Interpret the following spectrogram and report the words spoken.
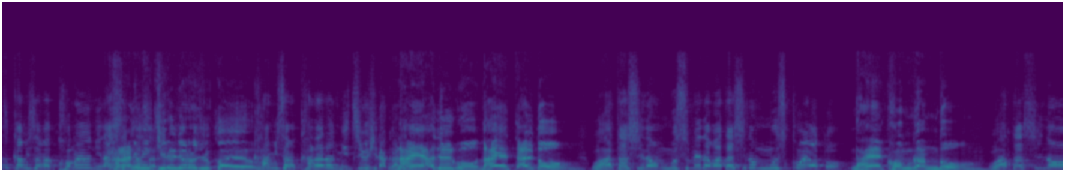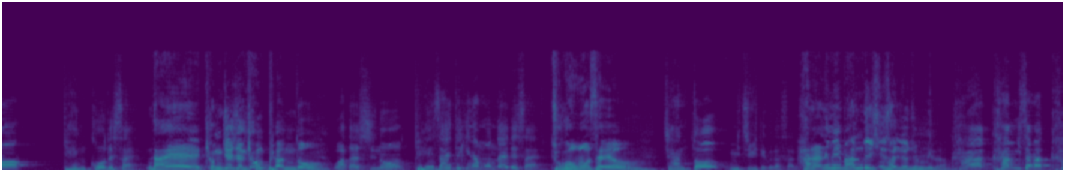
ず神様はこのようになしてくだ 하나님이 さる 길을 열어 줄 거예요. 神様は必ず道を開かれ 나의 る 아들고 나의 딸도 私の娘だ私の息子よと 나의 건강도 私の 健康でさえ 나의 경제적 형편도 私の経済的な問題でさえ 두고 보세요. ちゃんと導いてくださる 하나님이 반드시 살려줍니다. か神様は必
